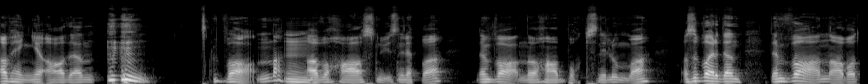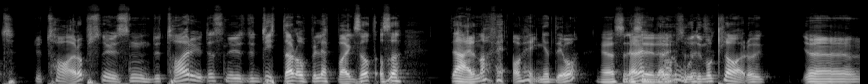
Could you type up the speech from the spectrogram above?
avhengig av den vanen da, Mm. av å ha snusen i leppa, den vanen å ha boksen i lomma, Altså bare den, den vanen av at du tar opp snusen, du tar ut en snus, du dytter den opp i leppa, ikke sant? Altså, det er en avhengighet, det òg. Ja, Det det er noe du må klare å øh,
